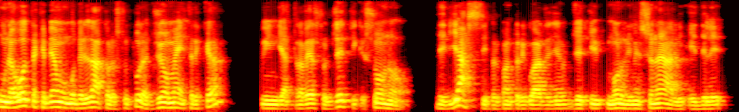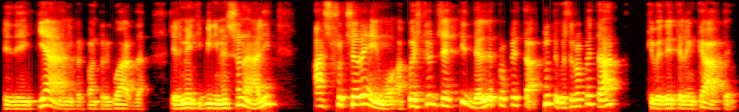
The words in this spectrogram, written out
una volta che abbiamo modellato la struttura geometrica, quindi attraverso oggetti che sono degli assi per quanto riguarda gli oggetti monodimensionali e, delle, e dei piani per quanto riguarda gli elementi bidimensionali, associeremo a questi oggetti delle proprietà. Tutte queste proprietà che vedete elencate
